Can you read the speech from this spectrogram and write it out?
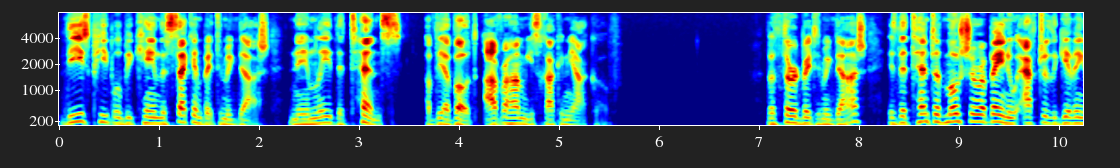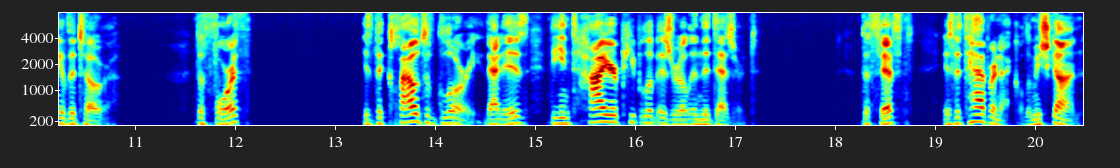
these people became the second Beit Mikdash, namely the tents of the Avot, Avraham, Yitzchak, and Yaakov. The third Beit HaMikdash is the tent of Moshe Rabbeinu after the giving of the Torah. The fourth is the clouds of glory, that is, the entire people of Israel in the desert. The fifth is the tabernacle, the Mishkan.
